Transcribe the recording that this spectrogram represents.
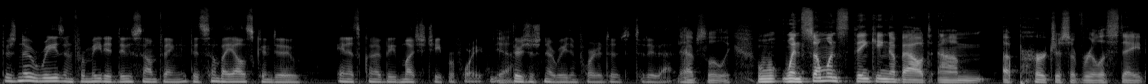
there's no reason for me to do something that somebody else can do, and it's going to be much cheaper for you. Yeah. There's just no reason for it to, to do that. Absolutely. When someone's thinking about um, a purchase of real estate,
